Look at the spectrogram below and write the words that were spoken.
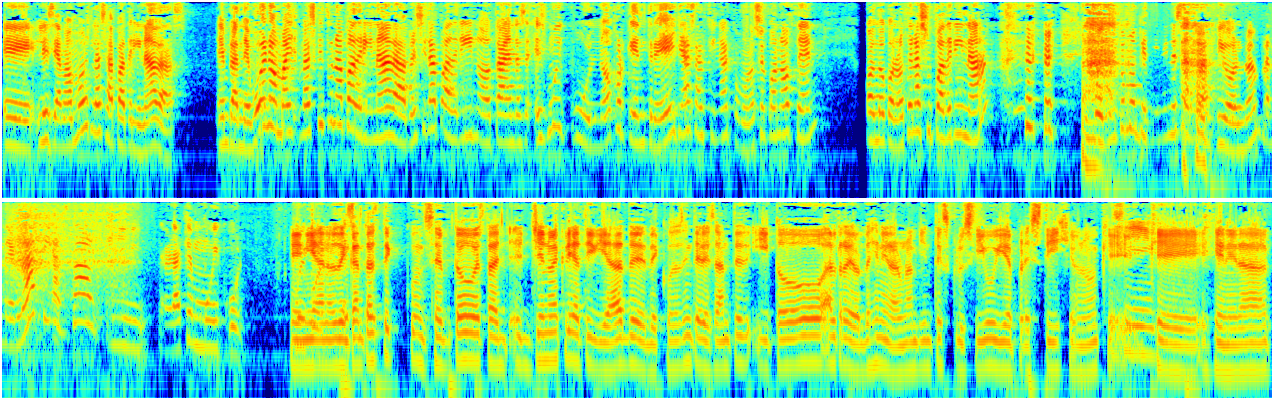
eh, les llamamos las apadrinadas. En plan de, bueno, me ha escrito una padrinada, a ver si era padrino o tal. Entonces, es muy cool, ¿no? Porque entre ellas, al final, como no se conocen, cuando conocen a su padrina, pues es como que tienen esa relación, ¿no? En plan de, gracias, tal. Y la verdad que muy cool. Genial, cool. nos Es- encanta este concepto, está lleno de creatividad, de, de cosas interesantes y todo alrededor de generar un ambiente exclusivo y de prestigio, ¿no? Que, Sí. que genera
